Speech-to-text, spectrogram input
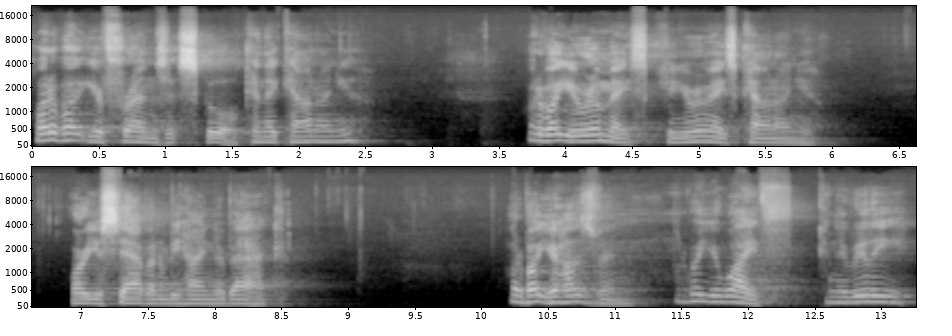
What about your friends at school? Can they count on you? What about your roommates? Can your roommates count on you? Or are you stabbing them behind their back? What about your husband? What about your wife? Can they really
